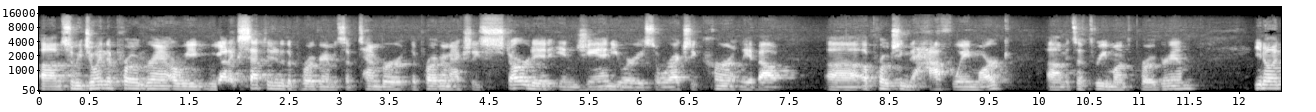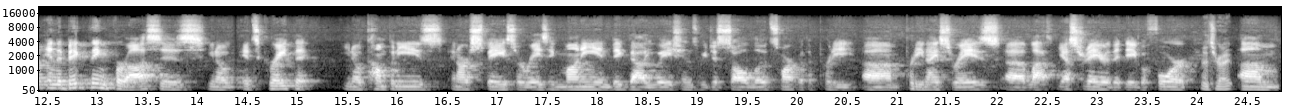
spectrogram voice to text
Um, so we joined the program, or we, we got accepted into the program in September. The program actually started in January, so we're actually currently about uh, approaching the halfway mark. Um, it's a three month program. You know, and, and, the big thing for us is, you know, it's great that, you know, companies in our space are raising money and big valuations. We just saw LoadSmart with a pretty, um, pretty nice raise uh, last yesterday or the day before. That's right. Um,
